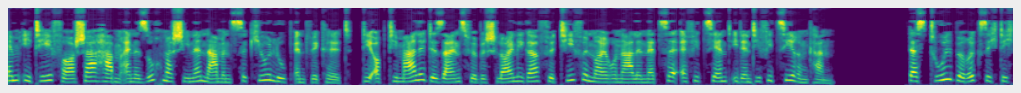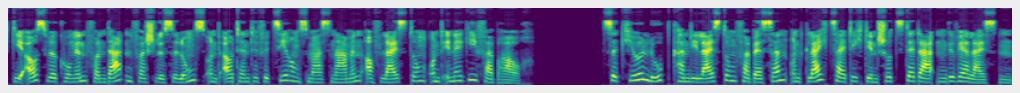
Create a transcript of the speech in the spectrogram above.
MIT-Forscher haben eine Suchmaschine namens Secure Loop entwickelt, die optimale Designs für Beschleuniger für tiefe neuronale Netze effizient identifizieren kann. Das Tool berücksichtigt die Auswirkungen von Datenverschlüsselungs- und Authentifizierungsmaßnahmen auf Leistung und Energieverbrauch. Secure Loop kann die Leistung verbessern und gleichzeitig den Schutz der Daten gewährleisten,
